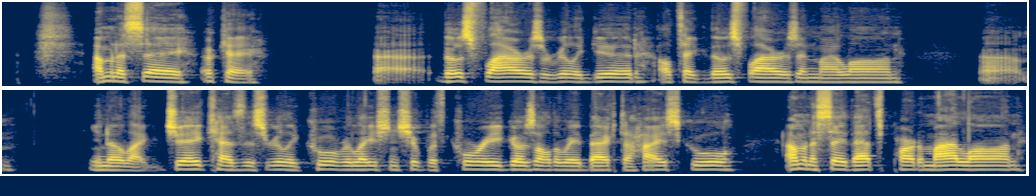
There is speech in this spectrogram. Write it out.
I'm going to say, okay, uh, those flowers are really good. I'll take those flowers in my lawn. Um, you know, like Jake has this really cool relationship with Corey, goes all the way back to high school. I'm going to say that's part of my lawn.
